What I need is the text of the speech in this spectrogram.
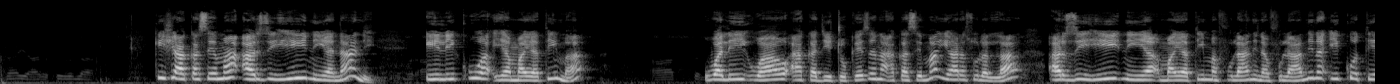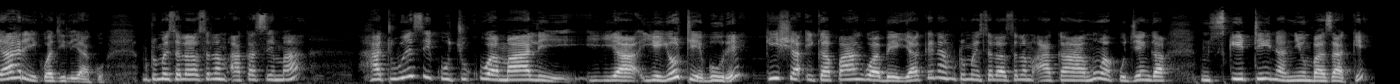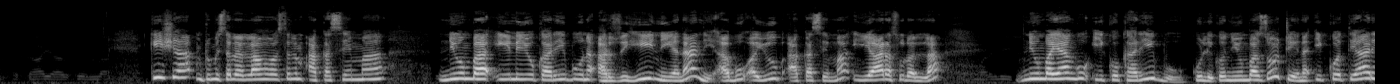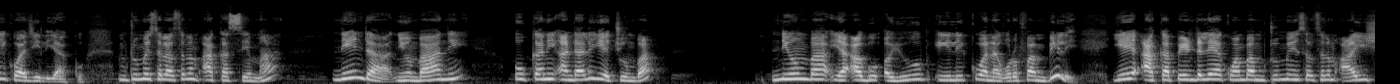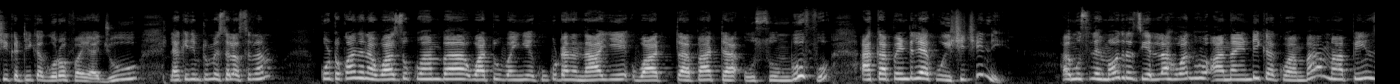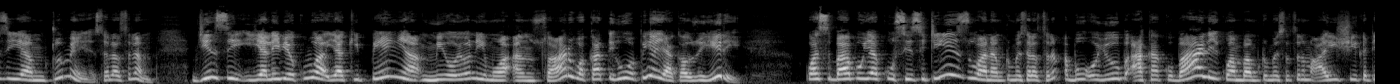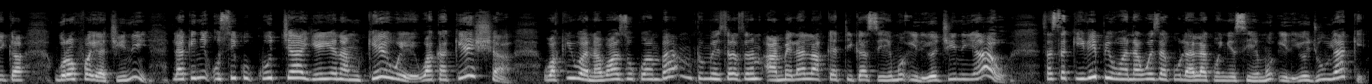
Kisha akasema ardhi hii ni ya nani? Ilikuwa ya mayatima. Wali wao akajitokeza na akasema ya rasulllah ardhi hii ni ya mayatima fulani na fulani na iko tayari kwa ajili yako. Mtume saa salam akasema hatuwezi kuchukua mali ya yeyote bure kisha ikapangwa bei yake na mtume saa salam akaamua kujenga msikiti na nyumba zake. Kisha mtume salallahu akasema nyumba iliyo karibu na ardhi hii ni ya nani? Abu ayub akasema ya rasulllah nyumba yangu iko karibu kuliko nyumba zote na iko tayari kwa ajili yako. Mtume saa salam akasema nenda nyumbani ukaniandalie chumba nyumba ya abu ayub ilikuwa na ghorofa mbili. Ye akapendelea kwamba mtume saa salam aishi katika ghorofa ya juu lakini mtume saa salam kutokana na wazo kwamba watu wenye kukutana naye watapata usumbufu akapendelea kuishi chini. Muslehmaud raziallahu anhu anaandika kwamba mapenzi ya mtume saa salam jinsi yalivyokuwa yakipenya mioyoni mwa ansar wakati huo pia yakaudhihiri kwa sababu ya kusisitizwa na mtume saa salam abu uyub akakubali kwamba mtume saa salam aishi katika ghorofa ya chini. Lakini usiku kucha yeye na mkewe wakakesha wakiwa na wazo kwamba mtume saa salam amelala katika sehemu iliyo chini yao. Sasa kivipi wanaweza kulala kwenye sehemu iliyo juu yake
